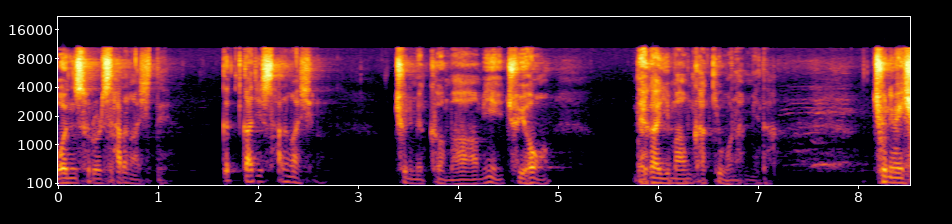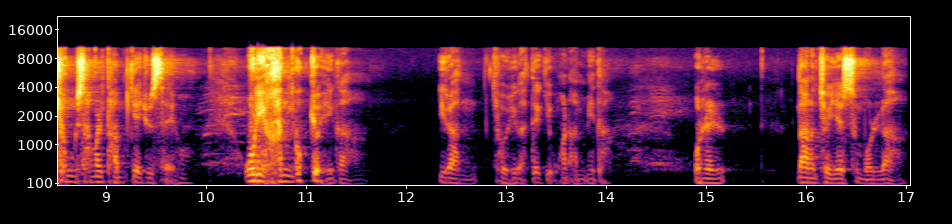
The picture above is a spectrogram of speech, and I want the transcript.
원수를 사랑하시되 끝까지 사랑하시는 주님의 그 마음이 주여 내가 이 마음 갖기 원합니다. 주님의 형상을 담게 해주세요. 우리 한국교회가 이러한 교회가 되기 원합니다. 오늘 나는 저 예수 몰라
